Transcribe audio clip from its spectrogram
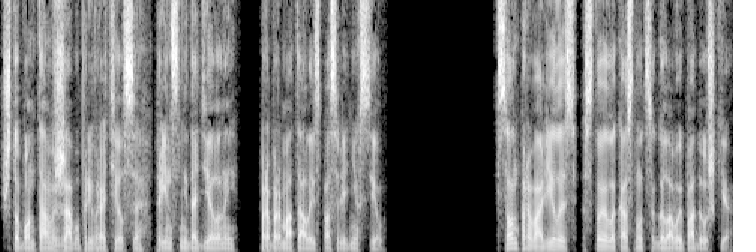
«Чтобы он там в жабу превратился, принц недоделанный», пробормотала из последних сил. Сон провалилась, стоило коснуться головой подушки.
